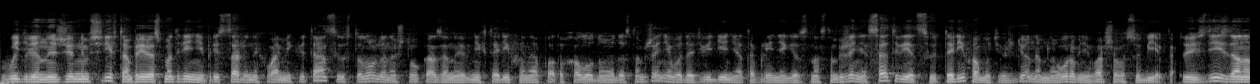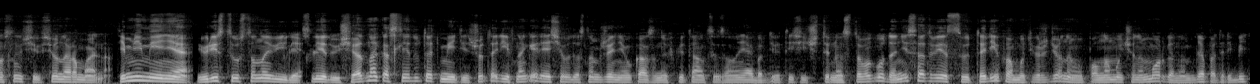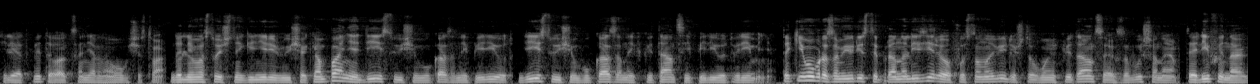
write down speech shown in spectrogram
выделенные жирным шрифтом. При рассмотрении представленных вами квитанций установлено, что указанные в них тарифы на оплату холодного водоснабжения, водоотведения, отопления и газоснабжения соответствуют тарифам, утвержденным на уровне вашего субъекта. То есть здесь в данном случае все нормально. Тем не менее, юристы установили следующее. Однако следует отметить, что тариф на горячее водоснабжение, указанный в квитанции за ноябрь 2014 года, не соответствует тарифам, утвержденным уполномоченным органом для потребителей открытого акционерного общества. Дальневосточная генерирующая компания взыскания, действующим в указанный период, действующим в указанный в квитанции период времени. Таким образом, юристы проанализировав, установили, что в моих квитанциях завышены тарифы на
